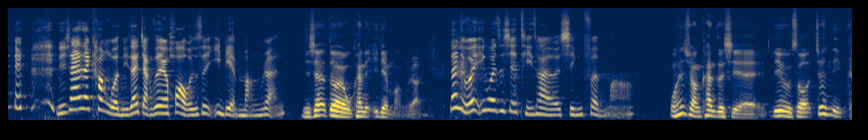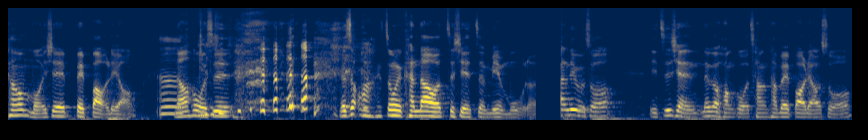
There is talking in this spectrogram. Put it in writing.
你现在在看我，你在讲这些话，我就是一脸茫然。你现在对我看你一脸茫然。那你会因为这些题材而兴奋吗？我很喜欢看这些，例如说，就是你看到某一些被爆料，然后或者是 有时候哇，终于看到这些真面目了。那例如说，你之前那个黄国昌，他被爆料说，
